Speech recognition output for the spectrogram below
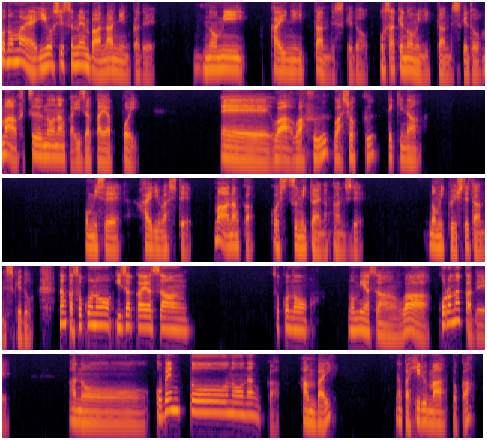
この前、イオシスメンバー何人かで飲み会に行ったんですけど、お酒飲みに行ったんですけど、まあ普通のなんか居酒屋っぽい、えー、和、和風？和食的なお店入りまして、まあなんか個室みたいな感じで飲み食いしてたんですけど、なんかそこの居酒屋さん、そこの飲み屋さんはコロナ禍で、あのーお弁当のなんか販売？なんか昼間とか、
